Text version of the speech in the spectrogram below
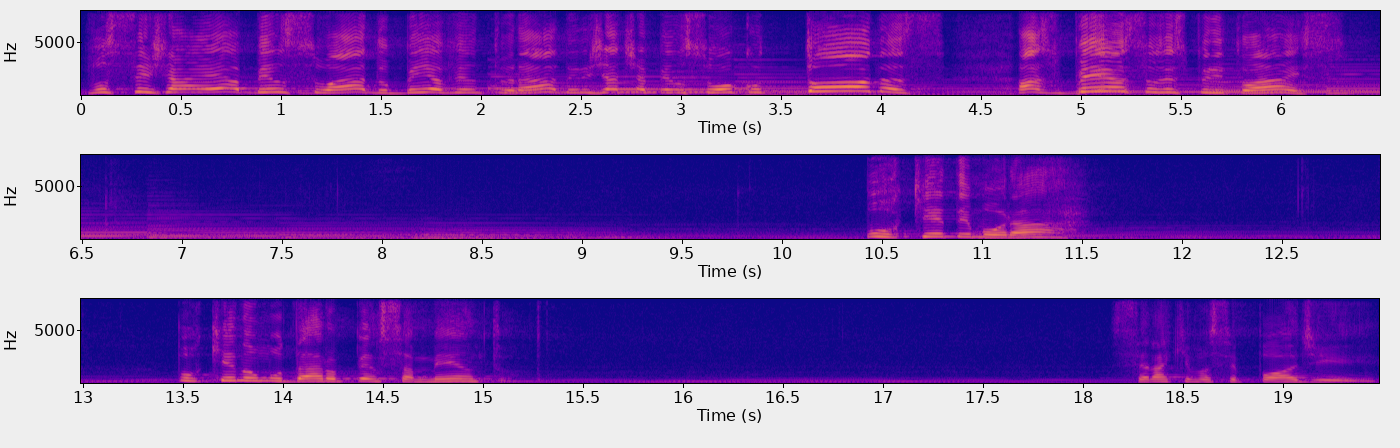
Você já é abençoado, bem-aventurado, Ele já te abençoou com todas as bênçãos espirituais. Por que demorar? Por que não mudar o pensamento? Será que você pode,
